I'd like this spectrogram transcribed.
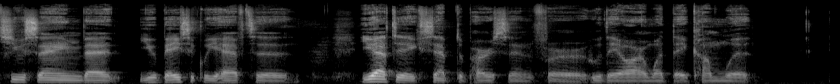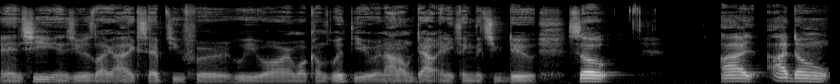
She was saying that you basically have to you have to accept a person for who they are and what they come with. And she and she was like, I accept you for who you are and what comes with you, and I don't doubt anything that you do. So I I don't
